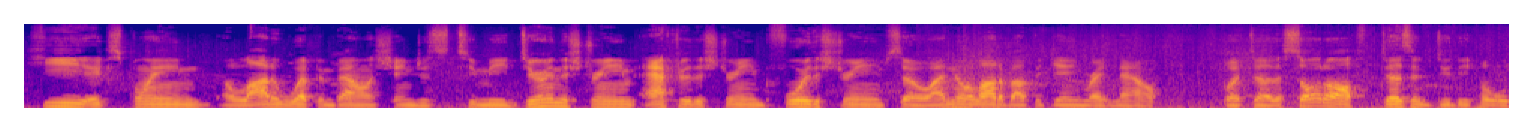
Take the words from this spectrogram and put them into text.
he explained a lot of weapon balance changes to me during the stream, after the stream, before the stream. So I know a lot about the game right now. But uh, the sawed off doesn't do the whole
